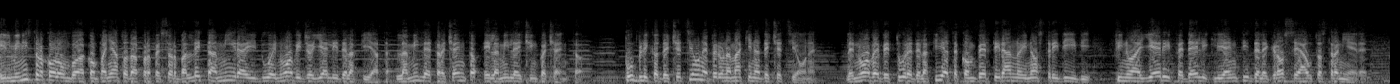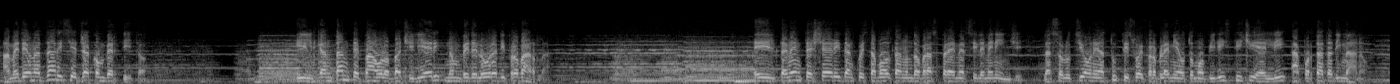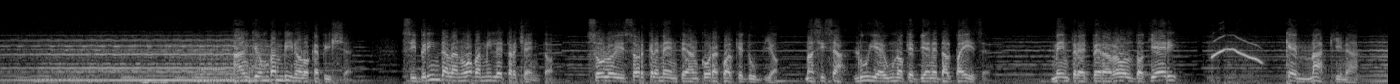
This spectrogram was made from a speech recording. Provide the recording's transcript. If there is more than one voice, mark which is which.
Speaker 1: Il ministro Colombo, accompagnato dal professor Valletta, ammira i due nuovi gioielli della Fiat, la 1300 e la 1500. Pubblico d'eccezione per una macchina d'eccezione. Le nuove vetture della Fiat convertiranno i nostri divi, fino a ieri fedeli clienti delle grosse auto straniere. Amedeo Nazzari si è già convertito. Il cantante Paolo Bacilieri non vede l'ora di provarla. E il tenente Sheridan questa volta non dovrà spremersi le meningi. La soluzione a tutti i suoi problemi automobilistici è lì a portata di mano. Anche un bambino lo capisce. Si brinda la nuova 1300. Solo il Sor Clemente ha ancora qualche dubbio, ma si sa, lui è uno che viene dal paese. Mentre per Aroldo Thieri, che macchina!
